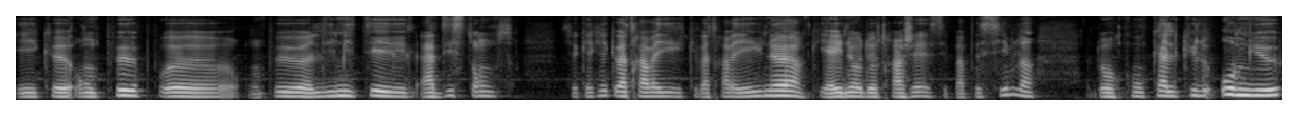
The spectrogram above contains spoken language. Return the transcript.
et qu'on peut, on peut limiter la distance, c'est quelqu'un qui va travailler, qui va travailler une heure, qui a une heure de trajet, c'est pas possible. Donc on calcule au mieux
